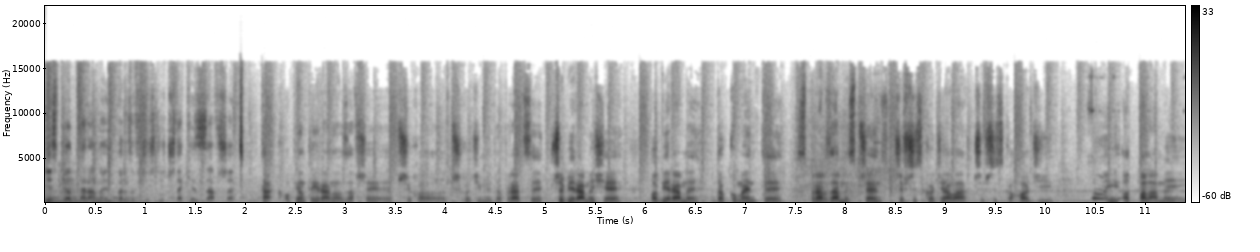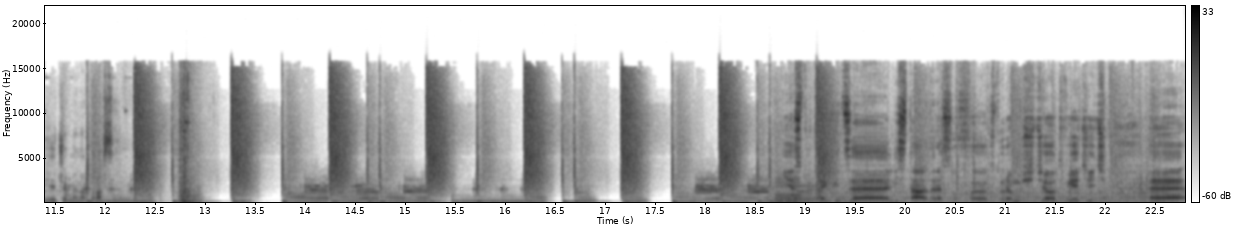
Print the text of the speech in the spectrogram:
Jest piąta rano, jest bardzo wcześnie. Czy tak jest zawsze? Tak, o 5 rano zawsze przycho przychodzimy do pracy, przebieramy się, pobieramy dokumenty, sprawdzamy sprzęt, czy wszystko działa, czy wszystko chodzi. No i odpalamy i jedziemy na prasę. Jest tutaj, widzę, lista adresów, e, które musicie odwiedzić, e,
